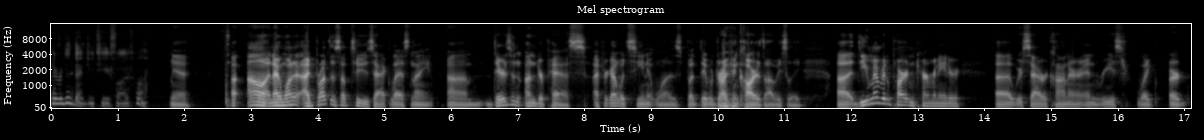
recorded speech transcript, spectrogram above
never did that GTA 5, huh? Yeah. Uh, oh, and I wanted I brought this up to Zach last night. Um, there's an underpass. I forgot what scene it was, but they were driving cars, obviously. Uh, do you remember the part in Terminator uh, where Sarah Connor and Reese like are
